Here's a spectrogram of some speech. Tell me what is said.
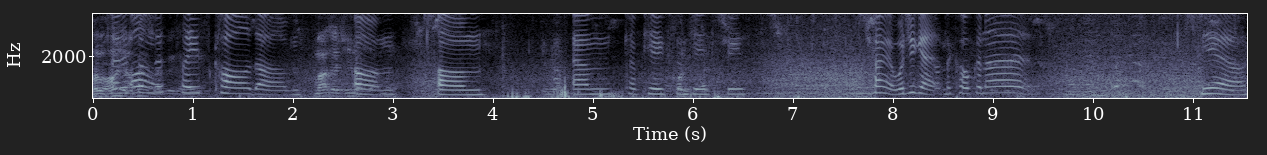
and it's from this place called um, um, um, M Cupcakes and Pastries. Try it. What'd you get? Got the coconut. Yeah.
